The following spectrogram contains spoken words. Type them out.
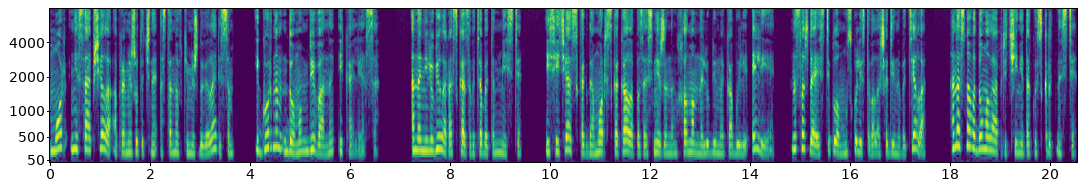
Мор не сообщила о промежуточной остановке между Веларисом и горным домом Вивана и Калиаса. Она не любила рассказывать об этом месте. И сейчас, когда Мор скакала по заснеженным холмам на любимой кобыле Элии, наслаждаясь теплом мускулистого лошадиного тела, она снова думала о причине такой скрытности.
